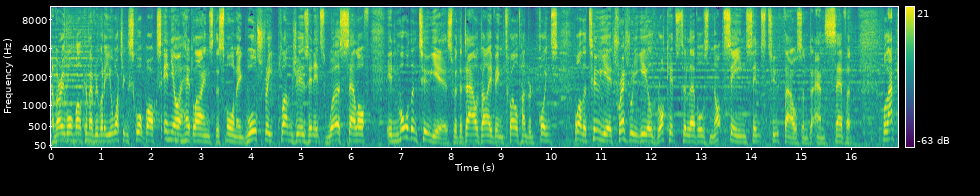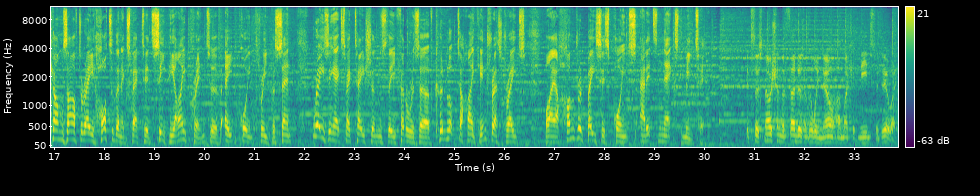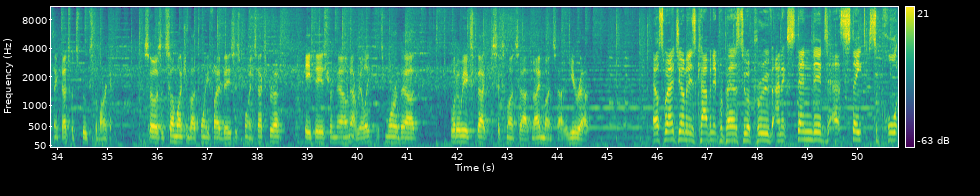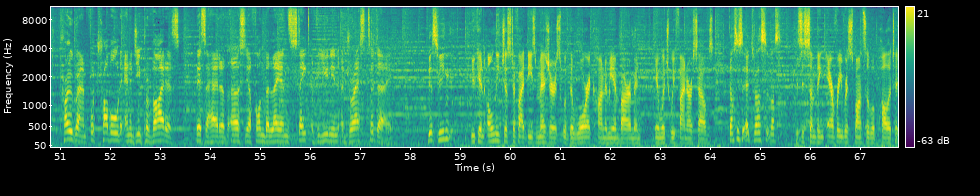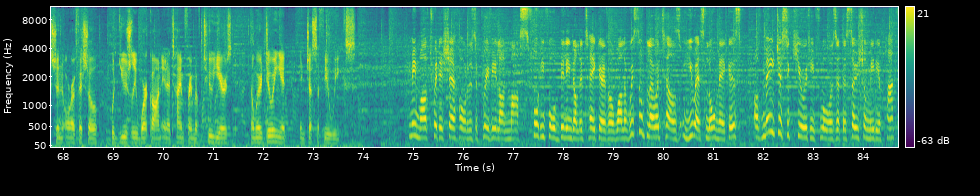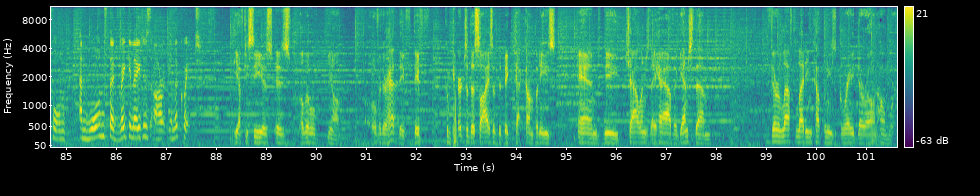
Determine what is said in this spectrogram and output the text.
A very warm welcome, everybody. You're watching Squawk Box in your headlines this morning. Wall Street plunges in its worst sell off in more than two years, with the Dow diving 1,200 points, while the two year Treasury yield rockets to levels not seen since 2007. Well, that comes after a hotter than expected CPI print of 8.3%, raising expectations the Federal Reserve could look to hike interest rates by 100 basis points at its next meeting. It's this notion the Fed doesn't really know how much it needs to do. I think that's what spooks the market. So is it so much about 25 basis points extra eight days from now? Not really. It's more about what do we expect six months out, nine months out, a year out. Elsewhere, Germany's cabinet prepares to approve an extended uh, state support program for troubled energy providers. This ahead of Ursula von der Leyen's State of the Union address today. Deswegen you can only justify these measures with the war economy environment in which we find ourselves. Das ist etwas, was This is something every responsible politician or official would usually work on in a time frame of 2 years, and we're doing it in just a few weeks. Meanwhile, Twitter shareholders approve Elon Musk's $44 billion takeover while a whistleblower tells US lawmakers of major security flaws at the social media platform and warns that regulators are ill equipped. The FTC is, is a little, you know, over their head. They've, they've compared to the size of the big tech companies and the challenge they have against them, they're left letting companies grade their own homework.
